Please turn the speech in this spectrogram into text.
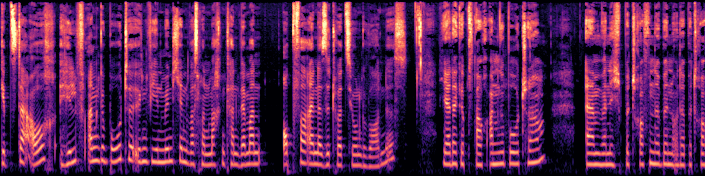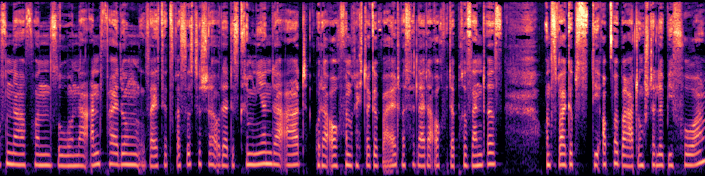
Gibt's da auch Hilfangebote irgendwie in München, was man machen kann, wenn man Opfer einer Situation geworden ist? Ja, da gibt's auch Angebote. Ähm, wenn ich Betroffene bin oder Betroffener von so einer Anfeindung, sei es jetzt rassistischer oder diskriminierender Art oder auch von rechter Gewalt, was ja leider auch wieder präsent ist. Und zwar gibt's die Opferberatungsstelle Before.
